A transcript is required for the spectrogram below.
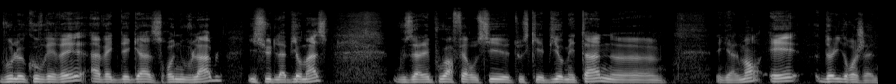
Vous le couvrirez avec des gaz renouvelables issus de la biomasse. Vous allez pouvoir faire aussi tout ce qui est biométhane euh, également et de l'hydrogène.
